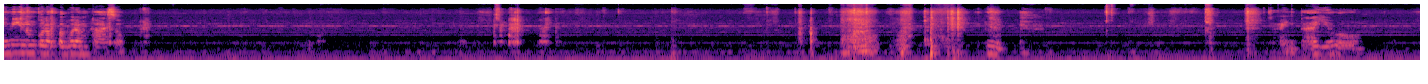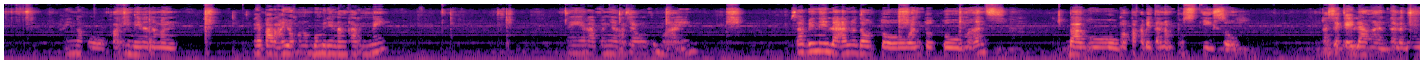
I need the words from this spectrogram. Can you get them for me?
Iniinom ko lang pag walang pasok. Kain tayo. Ay naku, kainin na naman. Kaya parang ayoko nang bumili ng karne. Nahihirapan niya kasi akong kumain. Sabi nila, ano daw to, 1 to 2 months bago mapakabitan ng pustiso. Kasi kailangan talagang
